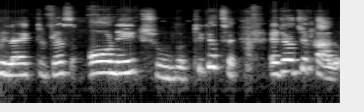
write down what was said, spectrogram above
মিলায় একটা ড্রেস অনেক সুন্দর, ঠিক আছে? এটা হচ্ছে কালো।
